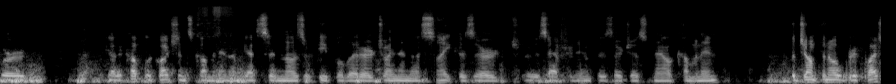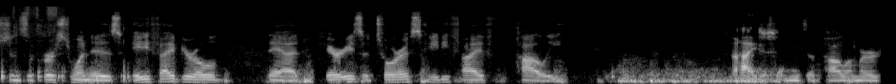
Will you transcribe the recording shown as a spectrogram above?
we're got a couple of questions coming in. I'm guessing those are people that are joining us tonight because they're this afternoon because they're just now coming in. But jumping over to questions, the first one is 85 year old dad carries a Taurus 85 poly. Nice. that means a polymer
